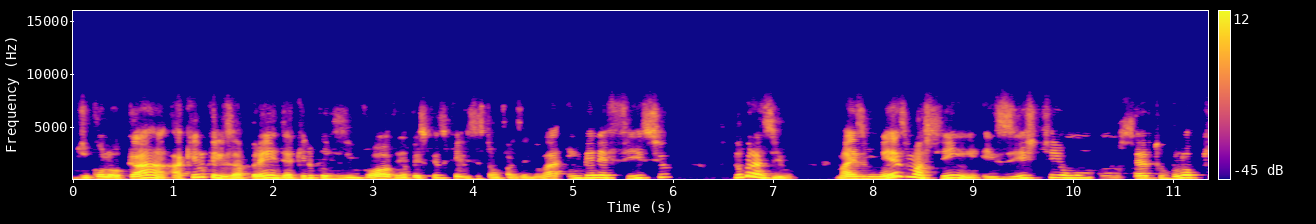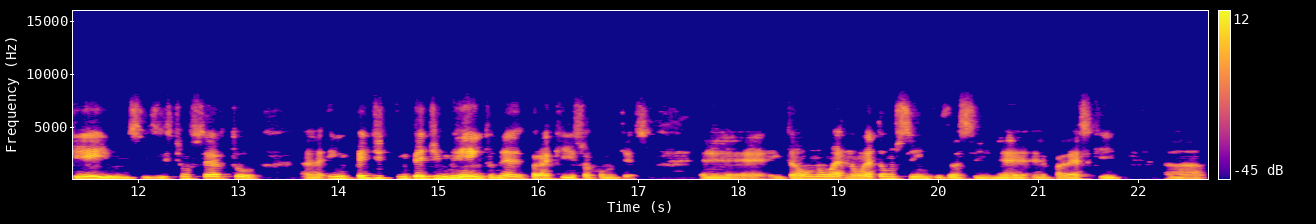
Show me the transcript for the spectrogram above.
de colocar aquilo que eles aprendem, aquilo que eles desenvolvem, a pesquisa que eles estão fazendo lá, em benefício do Brasil. Mas mesmo assim, existe um, um certo bloqueio, existe um certo uh, impedi impedimento né, para que isso aconteça. É, então, não é, não é tão simples assim. Né? É, parece que ah,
